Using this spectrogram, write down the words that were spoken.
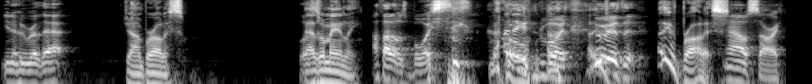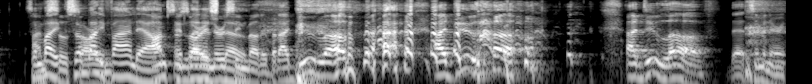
You know who wrote that? John Broadus. Was Basil Manley. I thought it was Boyce. I think it's Boyce. Who is it? I think it was Broadus. Oh, sorry. Somebody- so somebody sorry. find out I'm so sorry, nursing know. mother, but I do love, I do love, I do love that seminary,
